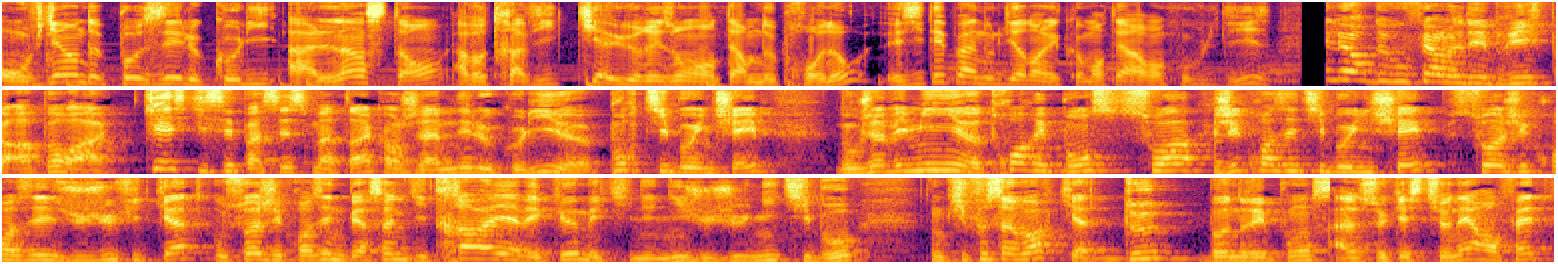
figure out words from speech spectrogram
On vient de poser le colis à l'instant. À votre avis, qui a eu raison en termes de prono? N'hésitez pas à nous le dire dans les commentaires avant qu'on vous le dise. L'heure de vous faire le débrief par rapport à qu'est-ce qui s'est passé ce matin quand j'ai amené le colis euh, pour Thibaut InShape. Donc j'avais mis euh, trois réponses, soit j'ai croisé Thibaut InShape, soit j'ai croisé Juju Fit4, ou soit j'ai croisé une personne qui travaille avec eux mais qui n'est ni Juju ni Thibaut. Donc il faut savoir qu'il y a deux bonnes réponses à ce questionnaire en fait.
